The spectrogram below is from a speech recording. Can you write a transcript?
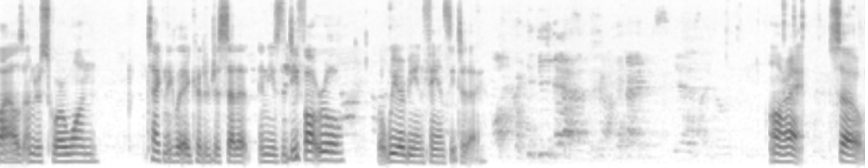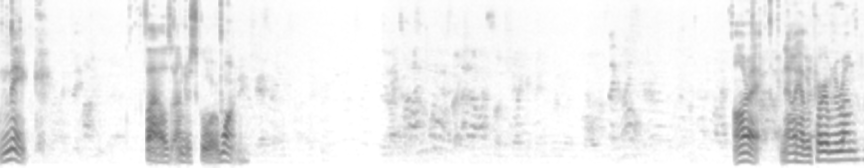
files underscore one. Technically, I could have just set it and used the default rule, but we are being fancy today. All right, so make files underscore one. All right, now we have a program to run.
